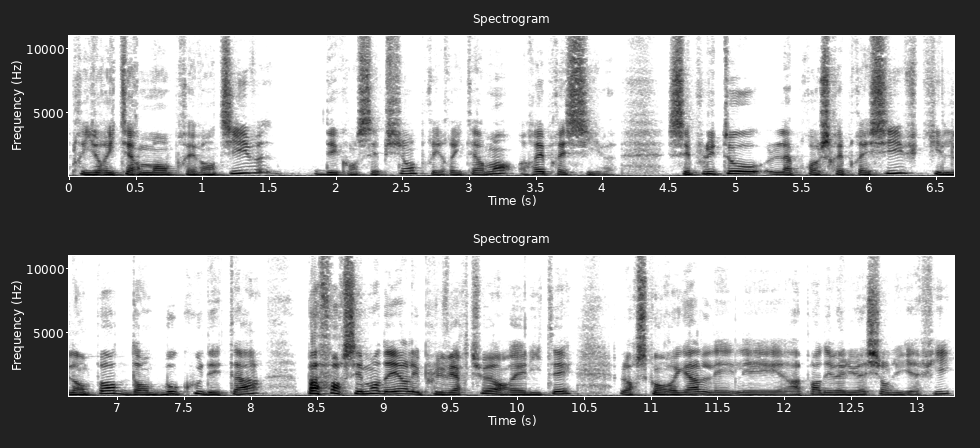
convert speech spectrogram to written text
prioritairement préventives, des conceptions prioritairement répressives. C'est plutôt l'approche répressive qui l'emporte dans beaucoup d'États, pas forcément d'ailleurs les plus vertueux en réalité, lorsqu'on regarde les, rapports d'évaluation du GAFI,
